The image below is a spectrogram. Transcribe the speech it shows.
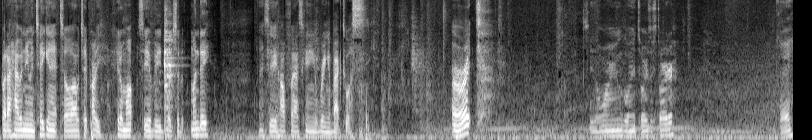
but I haven't even taken it. So I'll probably hit him up, see if he takes it Monday and see how fast can you bring it back to us. All right. See the wiring going towards the starter. Okay.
